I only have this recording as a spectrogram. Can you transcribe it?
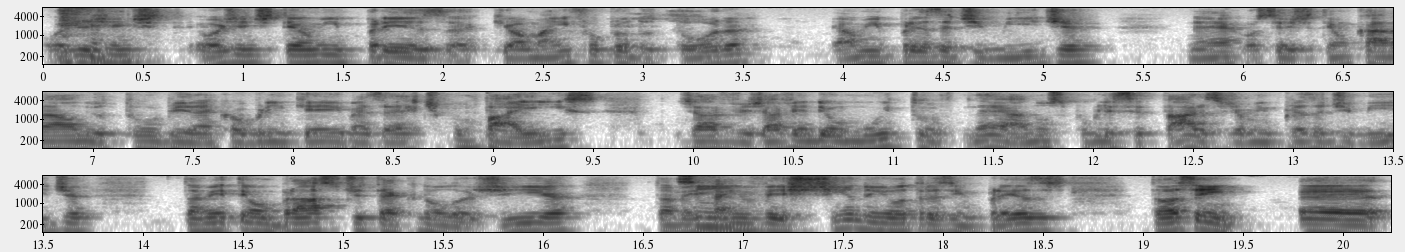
Hoje a, gente, hoje a gente tem uma empresa que é uma infoprodutora, é uma empresa de mídia, né? Ou seja, tem um canal no YouTube, né? Que eu brinquei, mas é tipo um país. Já, já vendeu muito, né? Anúncio publicitário, ou seja, uma empresa de mídia. Também tem um braço de tecnologia, também está investindo em outras empresas. Então, assim, é,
